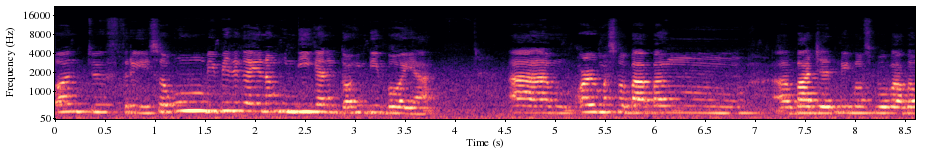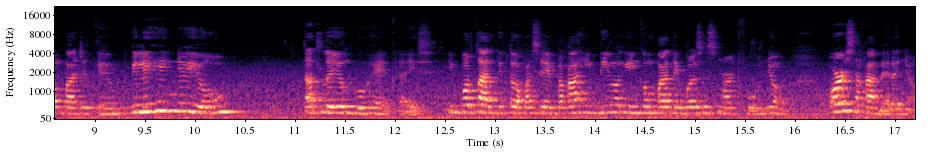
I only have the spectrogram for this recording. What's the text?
1, 2, 3. So kung bibili kayo ng hindi ganito, hindi boya, um, or mas mababang uh, budget, may mas mababang budget kayo, bilihin nyo yung tatlo yung guhit, guys. Importante to kasi baka hindi maging compatible sa smartphone nyo or sa camera nyo.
